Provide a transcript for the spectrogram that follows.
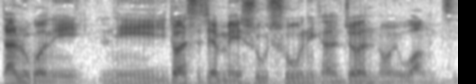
但如果你你一段时间没输出，你可能就很容易忘记。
